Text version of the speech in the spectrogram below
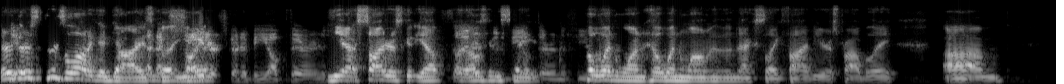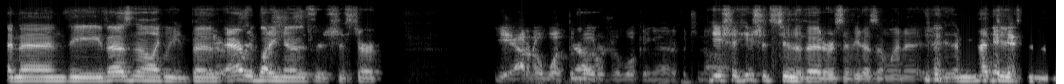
There, Yeah. There's there's a lot of good guys, and but yeah, Seider's going to be up there. In the yeah, future. Seider's good. Yep, I was gonna gonna say up there in the future. he'll win one. He'll win one in the next like five years probably. Um, and then the Vezina, like we both, everybody knows it's just her. Yeah, I don't know what the No. voters are looking at if it's not. He should he should sue the voters if he doesn't win it. I mean, that dude's been a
